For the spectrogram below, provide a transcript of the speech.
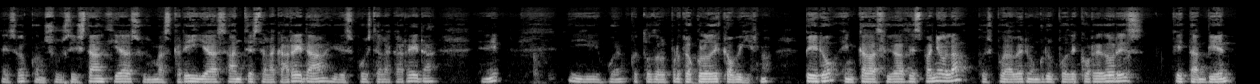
eso, con sus distancias, sus mascarillas antes de la carrera y después de la carrera, ¿eh? y bueno, con todo el protocolo de COVID, ¿no? Pero en cada ciudad española, pues puede haber un grupo de corredores que también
